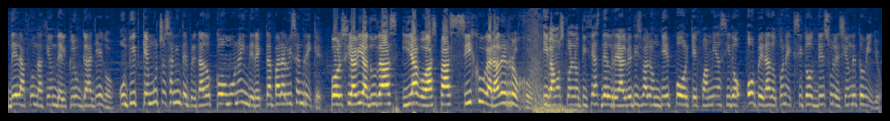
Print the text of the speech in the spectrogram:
de la fundación del club gallego. Un tuit que muchos han interpretado como una indirecta para Luis Enrique. Por si había dudas, Iago Aspas sí jugará de rojo. Y vamos con noticias del Real Betis Balompié porque Juanmi ha sido operado con éxito de su lesión de tobillo.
